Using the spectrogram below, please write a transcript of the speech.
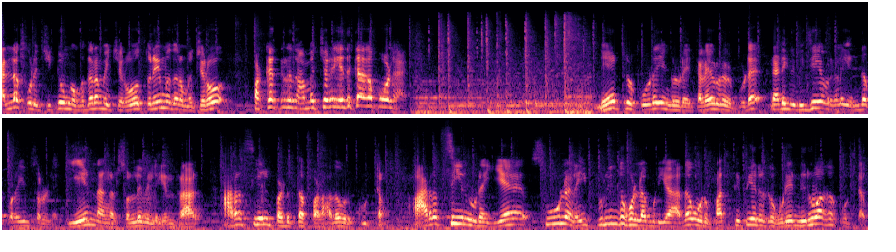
கள்ளக்குறிச்சிக்கு உங்க முதலமைச்சரோ துணை முதலமைச்சரோ பக்கத்தில் இருந்த அமைச்சரோ எதுக்காக போல? நேற்று கூட எங்களுடைய தலைவர்கள் கூட நடிகர் விஜய் அவர்களை எந்த குறையும் சொல்லலை. ஏன் நாங்கள் சொல்லவில்லை என்றால் அரசியல் படுத்தப்படாத ஒரு கூட்டம். அரசியலுடைய சூழலை புரிந்து கொள்ள முடியாத ஒரு பத்து பேர் இருக்கக்கூடிய நிர்வாக கூட்டம்.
